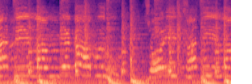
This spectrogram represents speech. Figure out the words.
छाती लंबे गाबरू चोरी छाती लांबे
